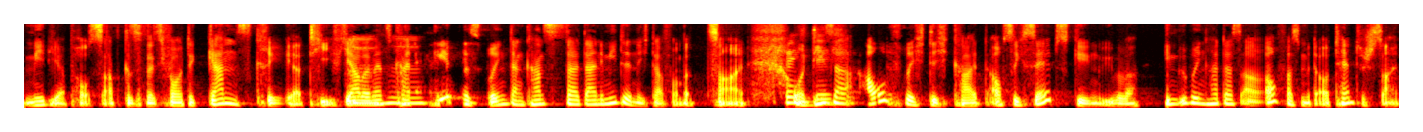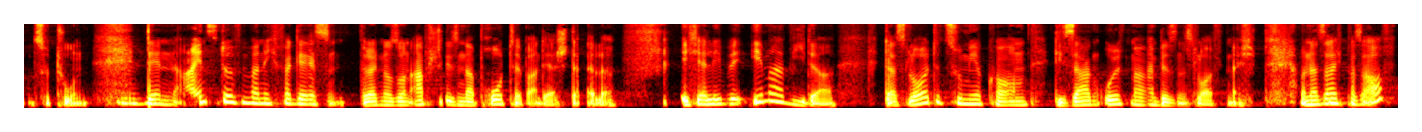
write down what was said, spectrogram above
Media Posts abgesetzt. Ich war heute ganz kreativ. Ja, mhm. aber wenn es kein Ergebnis bringt, dann kannst du halt deine Miete nicht davon bezahlen. Richtig. Und diese Aufrichtigkeit auch sich selbst gegenüber, im Übrigen hat das auch was mit authentisch sein zu tun. Mhm. Denn eins dürfen wir nicht vergessen. Vielleicht noch so ein abschließender Pro-Tipp an der Stelle. Ich erlebe immer wieder, dass Leute zu mir kommen, die sagen, Ulf, mein Business läuft nicht. Und dann sage ich, pass auf,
